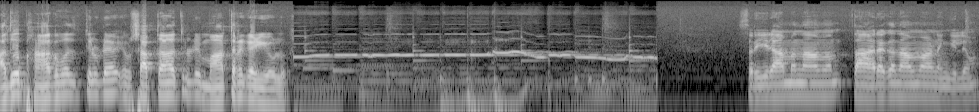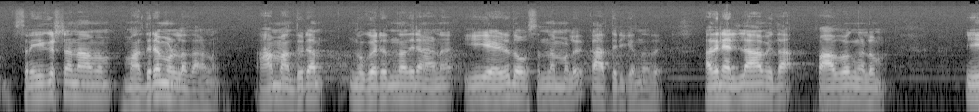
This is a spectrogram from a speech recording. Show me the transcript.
അത് ഭാഗവതത്തിലൂടെ സപ്താഹത്തിലൂടെ മാത്രമേ കഴിയുള്ളൂ. ശ്രീരാമനാമം താരകനാമമാണെങ്കിലും ശ്രീകൃഷ്ണനാമം മധുരമുള്ളതാണ്. ആ മധുരം നുകരുന്നതിനാണ് ഈ ഏഴ് ദിവസം നമ്മൾ കാത്തിരിക്കുന്നത്. അതിനെല്ലാവിധ പാവങ്ങളും ഈ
